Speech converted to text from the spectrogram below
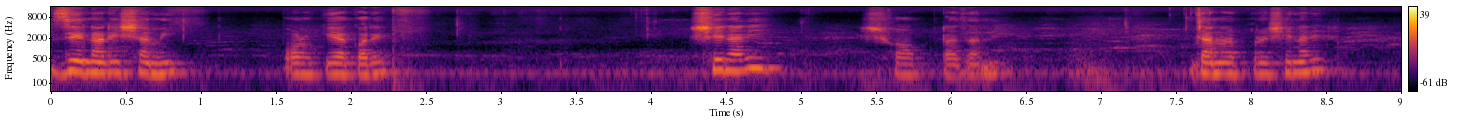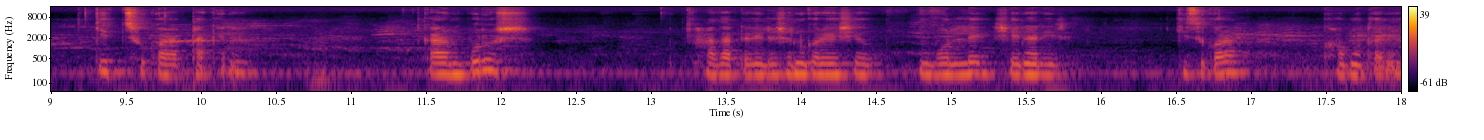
যে নারীর স্বামী পরকিয়া করে, সে নারী সবটা জানে। জানার পরে সে নারীর কিচ্ছু করার থাকে না। কারণ পুরুষ হাজারটা রিলেশন করে এসেও বললে সে নারীর কিছু করার ক্ষমতা নেই।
